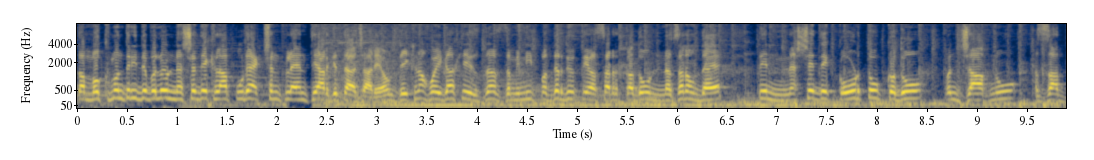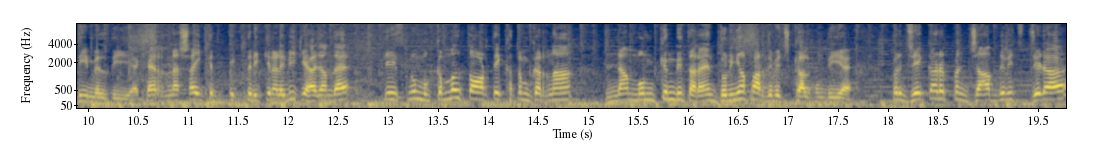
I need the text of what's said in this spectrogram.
ਤਾਂ ਮੁੱਖ ਮੰਤਰੀ ਦੇ ਵੱਲੋਂ ਨਸ਼ੇ ਦੇ ਖਿਲਾਫ ਪੂਰਾ ਐਕਸ਼ਨ ਪਲਾਨ ਤਿਆਰ ਕੀਤਾ ਜਾ ਰਿਹਾ ਹੁਣ ਦੇਖਣਾ ਹੋਏਗਾ ਕਿ ਇਸ ਦਾ ਜ਼ਮੀਨੀ ਪੱਧਰ ਦੇ ਉੱਤੇ ਅਸਰ ਕਦੋਂ ਨਜ਼ਰ ਆਉਂਦਾ ਹੈ ਤੇ ਨਸ਼ੇ ਦੇ ਕੋੜ ਤੋਂ ਕਦੋਂ ਪੰਜਾਬ ਨੂੰ ਆਜ਼ਾਦੀ ਮਿਲਦੀ ਹੈ। ਖੈਰ, ਨਸ਼ਾ ਇੱਕ ਇੱਕ ਤਰੀਕੇ ਨਾਲ ਇਹ ਵੀ ਕਿਹਾ ਜਾਂਦਾ ਹੈ ਕਿ ਇਸ ਨੂੰ ਮੁਕੰਮਲ ਤੌਰ ਤੇ ਖਤਮ ਕਰਨਾ ਨਾਮੁਮਕਿਨ ਦੀ ਤਰ੍ਹਾਂ ਹੈ। ਦੁਨੀਆ ਭਰ ਦੇ ਵਿੱਚ ਗੱਲ ਹੁੰਦੀ ਹੈ। ਪਰ ਜੇਕਰ ਪੰਜਾਬ ਦੇ ਵਿੱਚ ਜਿਹੜਾ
